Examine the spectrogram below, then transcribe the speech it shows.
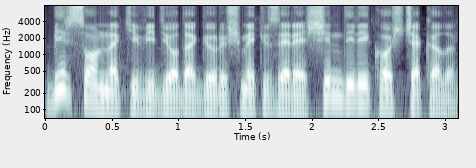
Bir sonraki videoda görüşmek üzere şimdilik hoşçakalın.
